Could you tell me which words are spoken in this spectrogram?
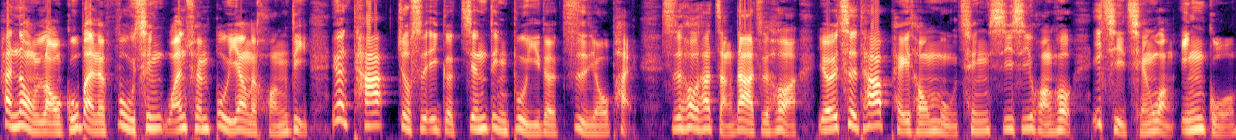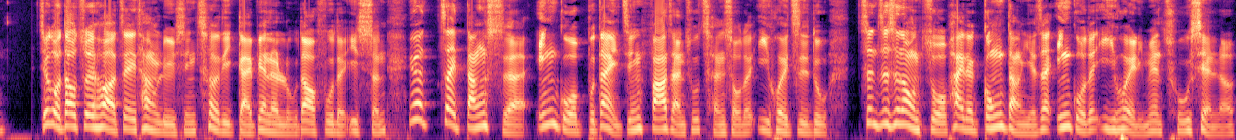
和那种老古板的父亲完全不一样的皇帝，因为他就是一个坚定不移的自由派。之后他长大之后啊，有一次他陪同母亲西西皇后一起前往英国。结果到最后，这一趟旅行彻底改变了鲁道夫的一生，因为在当时啊，英国不但已经发展出成熟的议会制度。甚至是那种左派的工党也在英国的议会里面出现了，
